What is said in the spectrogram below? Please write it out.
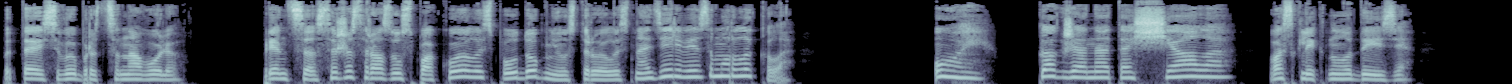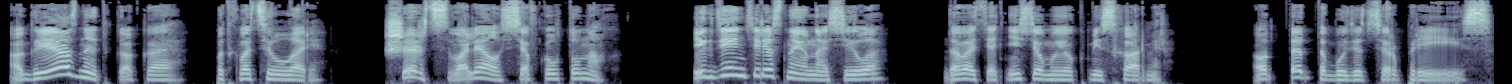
пытаясь выбраться на волю. Принцесса же сразу успокоилась, поудобнее устроилась на дереве и замурлыкала. «Ой, как же она отощала!» — воскликнула Дейзи. «А грязная-то какая!» — подхватил Ларри. Шерсть свалялась вся в колтунах. «И где, интересно, ее носила? Давайте отнесем ее к мисс Хармер. Вот это будет сюрприз!»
